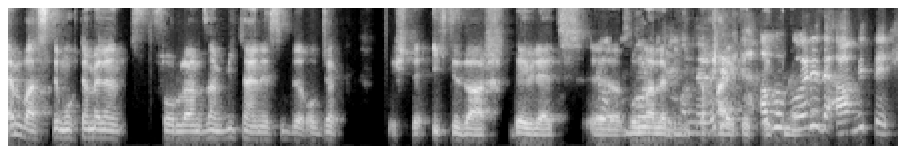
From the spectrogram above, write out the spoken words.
en basiti muhtemelen sorularınızdan bir tanesi de olacak işte iktidar, devlet, e, bunlarla birlikte hareket etme. Ama bu arada Ahmet Bey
